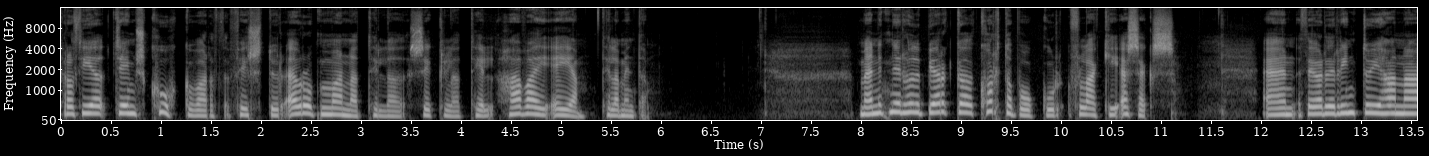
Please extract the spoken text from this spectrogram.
frá því að James Cook varð fyrstur Evrópumanna til að sigla til Hawaii eiga til að mynda. Mennirnir höfðu bjargað kortabókur flaki Essex. En þegar þeir ríndu í hana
